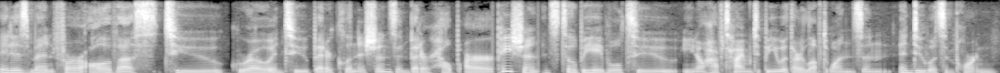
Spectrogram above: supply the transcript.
It is meant for all of us to grow into better clinicians and better help our patient and still be able to, you know, have time to be with our loved ones and, and do what's important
